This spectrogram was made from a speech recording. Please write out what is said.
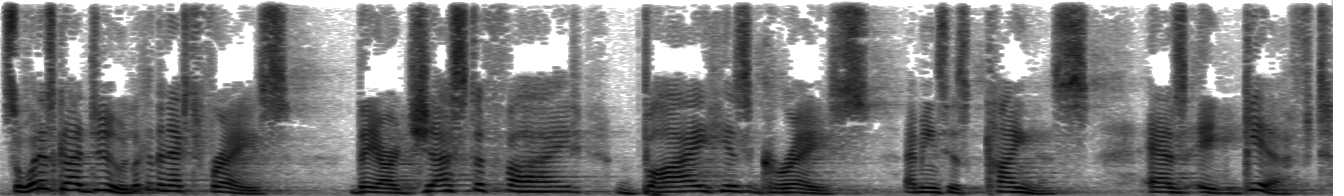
So what does God do? Look at the next phrase. They are justified by His grace. That means His kindness as a gift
